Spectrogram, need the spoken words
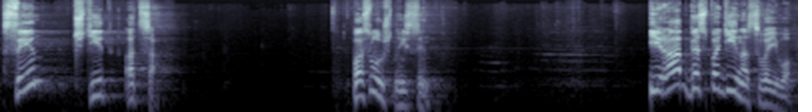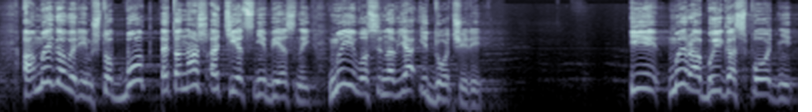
Сын чтит отца. Послушный сын. И раб господина своего. А мы говорим, что Бог – это наш Отец Небесный, мы Его сыновья и дочери. И мы рабы Господни.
